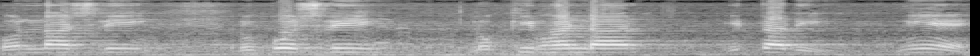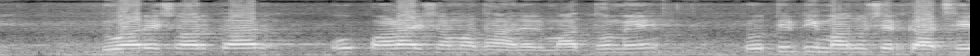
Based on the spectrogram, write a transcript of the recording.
কন্যাশ্রী, রূপশ্রী, লক্ষ্মী ভাণ্ডার ইত্যাদি নিয়ে দুয়ারে সরকার ও পাড়ায় সমাধানের মাধ্যমে প্রতিটি মানুষের কাছে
